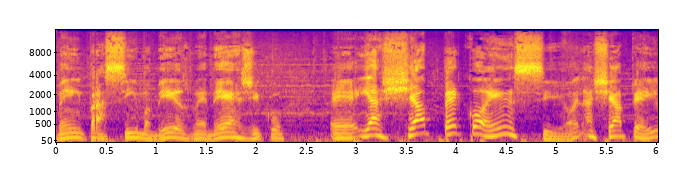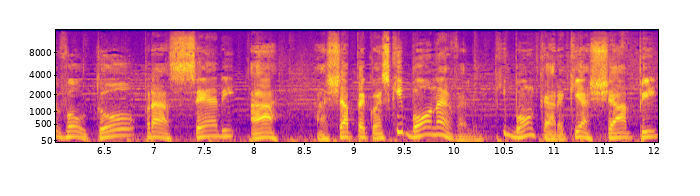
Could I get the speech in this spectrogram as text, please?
bem pra cima mesmo, enérgico. É, e a Chapecoense, olha a Chape aí, voltou pra Série A. A Chapecoense, que bom, né, velho? Que bom, cara, que a Chape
